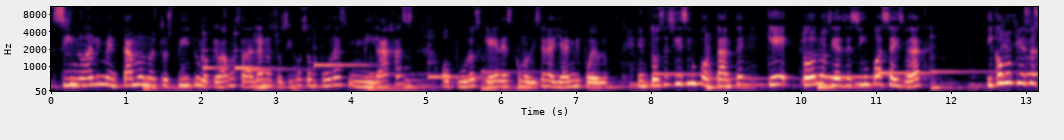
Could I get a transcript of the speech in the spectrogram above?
si no alimentamos nuestro espíritu, lo que vamos a darle a nuestros hijos son puras migajas o puros quedes, como dicen allá en mi pueblo. Entonces sí es importante que todos los días de 5 a 6, ¿verdad? ¿Y cómo empiezas,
